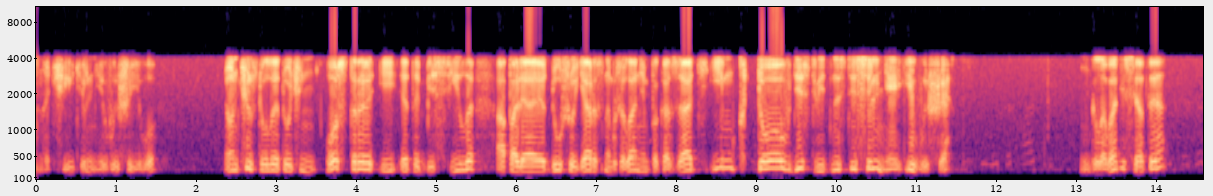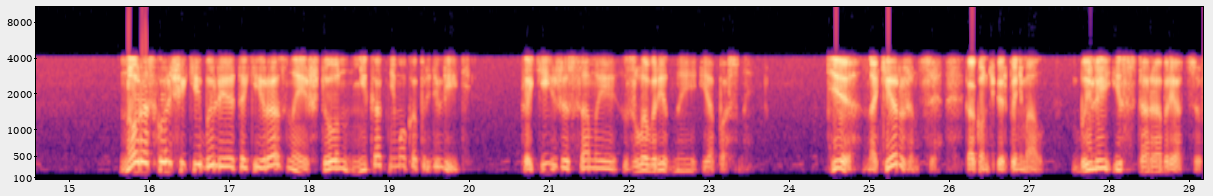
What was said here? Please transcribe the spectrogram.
значительнее, выше его. Он чувствовал это очень остро, и это бесило, опаляя душу яростным желанием показать им, кто в действительности сильнее и выше. Глава десятая. Но раскольщики были такие разные, что он никак не мог определить, какие же самые зловредные и опасные. Те накерженцы, как он теперь понимал, были из старообрядцев,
